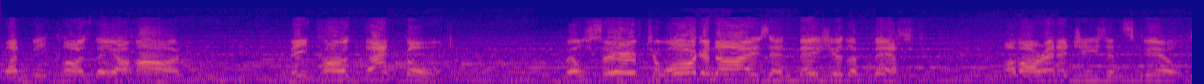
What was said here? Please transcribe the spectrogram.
but because they are hard. Because that goal will serve to organize and measure the best of our energies and skills.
